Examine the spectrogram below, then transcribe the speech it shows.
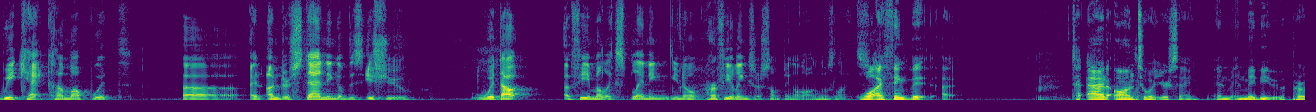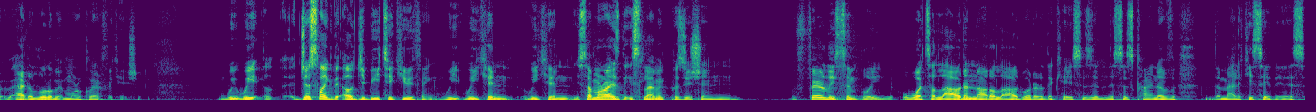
we can't come up with uh, an understanding of this issue without a female explaining, you know, her feelings or something along those lines. Well, I think that uh, to add on to what you're saying, and, and maybe add a little bit more clarification, we, we just like the LGBTQ thing, we, we can we can summarize the Islamic position fairly simply. What's allowed and not allowed, what are the cases, and this is kind of the Maliki say this,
